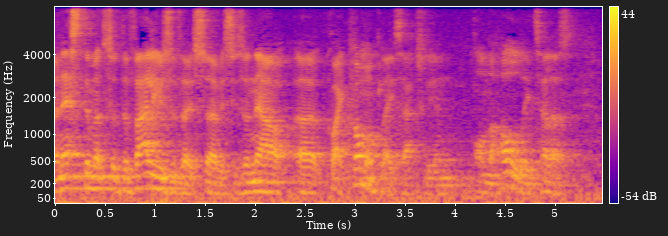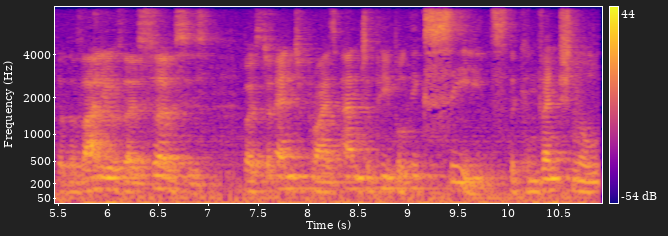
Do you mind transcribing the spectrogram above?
And estimates of the values of those services are now uh, quite commonplace, actually, and on the whole, they tell us that the value of those services both to enterprise and to people, exceeds the conventional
